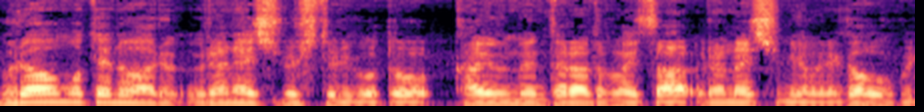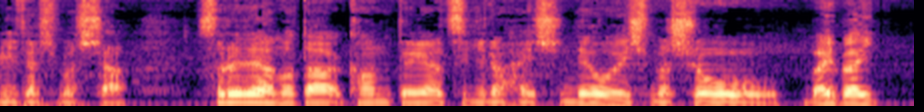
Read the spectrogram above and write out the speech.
裏表のある占い師の独り言、開運メンタルアドバイザー占い師明恵がお送りいたしました。それではまた鑑定や次の配信でお会いしましょう。バイバイ。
